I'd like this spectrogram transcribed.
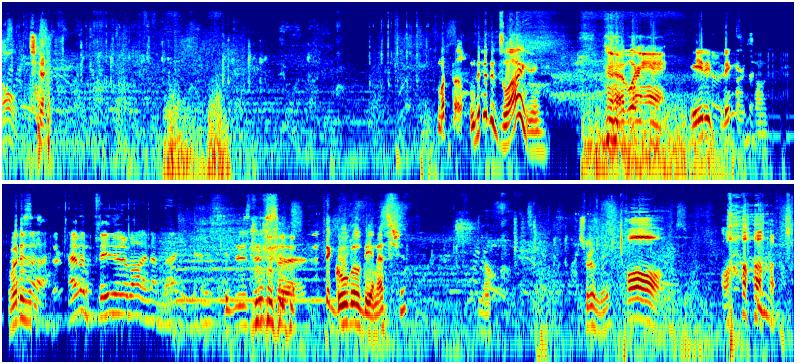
No! What the? Dude, it's lagging. I have like 80 ping or something. What is Ah, this? I haven't played it in a while and I'm lagging, guys. Is this, this, uh, is this the Google DNS shit? No. Shouldn't be. Oh! Oh!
